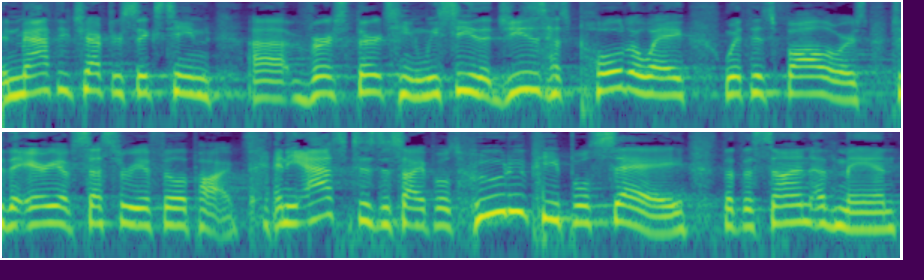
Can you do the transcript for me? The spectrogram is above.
In Matthew chapter 16, uh, verse 13, we see that Jesus has pulled away with his followers to the area of Caesarea Philippi. And he asks his disciples, Who do people say that the Son of Man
